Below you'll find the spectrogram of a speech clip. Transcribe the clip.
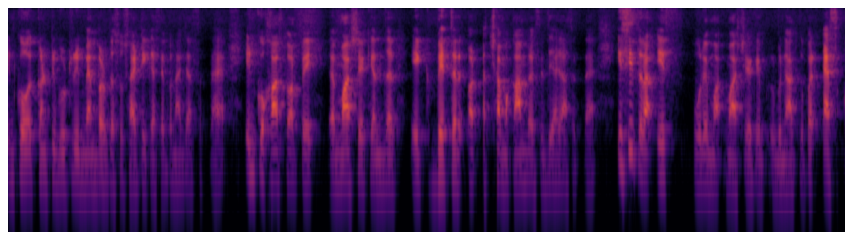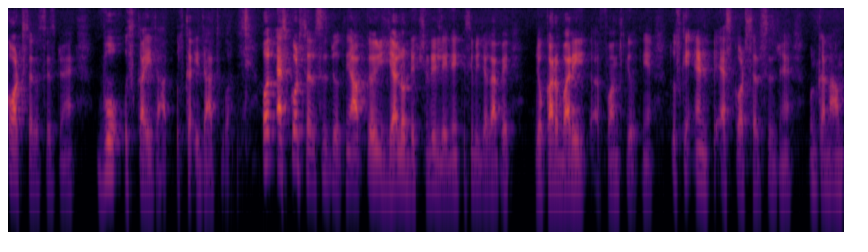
इनको एक contributory member of the society कैसे बनाया जा सकता है? इनको ख़ास तौर पे माशरे के अंदर एक बेहतर और अच्छा मकाम कैसे दिया जा सकता है? इसी तरह इस पूरे माशरे के बुनियाद के ऊपर एस्कॉट सर्विसेज़ जो हैं, वो उसका ईजाद उसका ईजाद हुआ। और एस्कॉट सर्विसेज़ जो होती हैं, आप कोई येलो डिक्शनरी ले जाएँ, किसी भी जगह पे जो कारोबारी फर्म्स की होती हैं तो उसके एंड पे एस्कॉट सर्विसेज़ जो हैं, उनका नाम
